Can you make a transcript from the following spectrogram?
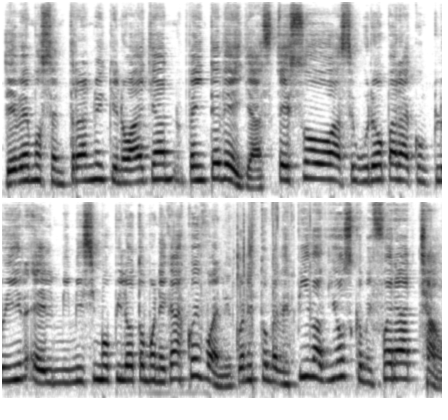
debemos centrarnos y que no hayan 20 de ellas. Eso aseguró para concluir el mismísimo piloto monegasco y bueno, y con esto me despido, adiós, me fuera, chao.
